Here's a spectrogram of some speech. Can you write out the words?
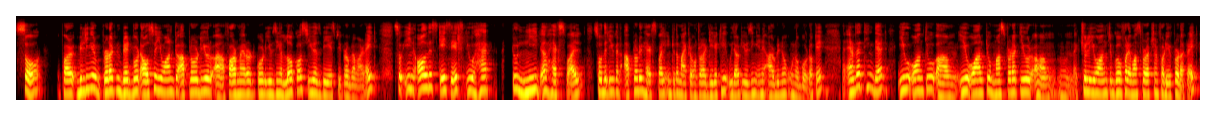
So for building your product in breadboard also you want to upload your uh, firmware code using a low cost usb asp programmer right? So in all these cases you have to need a hex file so that you can upload your hex file into the microcontroller directly without using any arduino uno board okay? And another thing that you want to um, you want to mass product your um, actually you want to go for a mass production for your product right?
